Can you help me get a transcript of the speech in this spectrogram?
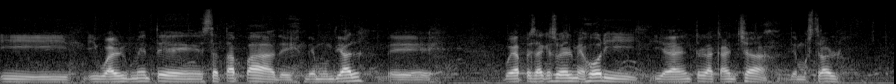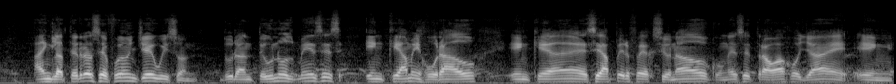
Y igualmente en esta etapa de, de Mundial, voy a pensar que soy el mejor y, y adentro de la cancha demostrarlo. A Inglaterra se fue un Jewison durante unos meses en que ha mejorado, en que se ha perfeccionado con ese trabajo ya en,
